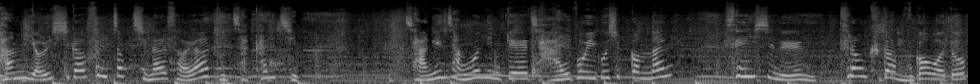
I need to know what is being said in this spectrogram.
밤 10시가 훌쩍 지나서야 도착한 집. 장인 장모님께 잘 보이고 싶건만 세희 씨는 트렁크가 무거워도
